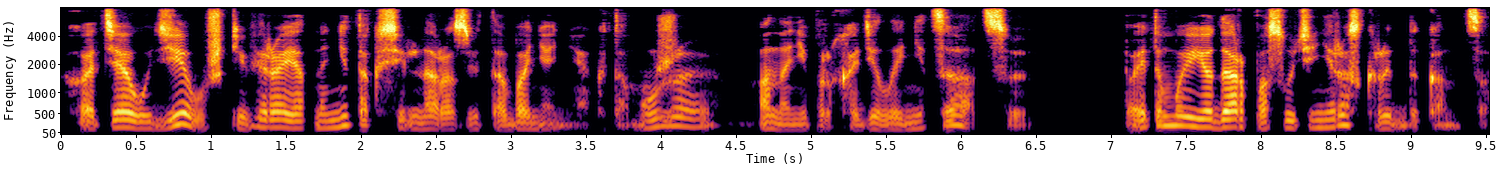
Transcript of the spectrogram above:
Хотя у девушки, вероятно, не так сильно развито обоняние. К тому же она не проходила инициацию, поэтому ее дар, по сути, не раскрыт до конца.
